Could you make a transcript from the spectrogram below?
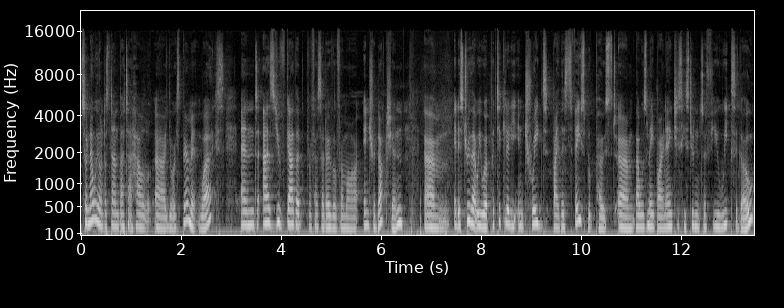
So now we understand better how uh, your experiment works. And as you've gathered, Professor Lovo, from our introduction, um, it is true that we were particularly intrigued by this Facebook post um, that was made by an HEC student a few weeks ago,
